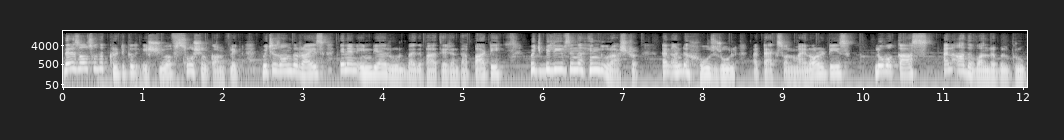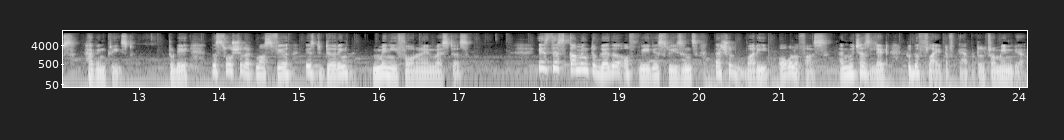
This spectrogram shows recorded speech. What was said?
There is also the critical issue of social conflict, which is on the rise in an India ruled by the Bharatiya Janata Party, which believes in the Hindu Rashtra and under whose rule attacks on minorities, lower castes, and other vulnerable groups have increased. Today, the social atmosphere is deterring many foreign investors. Is this coming together of various reasons that should worry all of us and which has led to the flight of capital from India?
